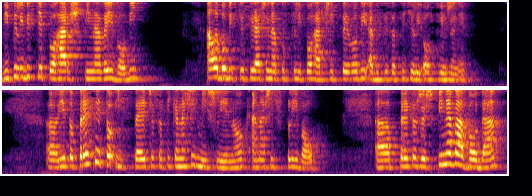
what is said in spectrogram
vypili by ste pohár špinavej vody? Alebo by ste si radšej napustili pohár čistej vody, aby ste sa cítili osviežene? E, je to presne to isté, čo sa týka našich myšlienok a našich vplyvov pretože špinavá voda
